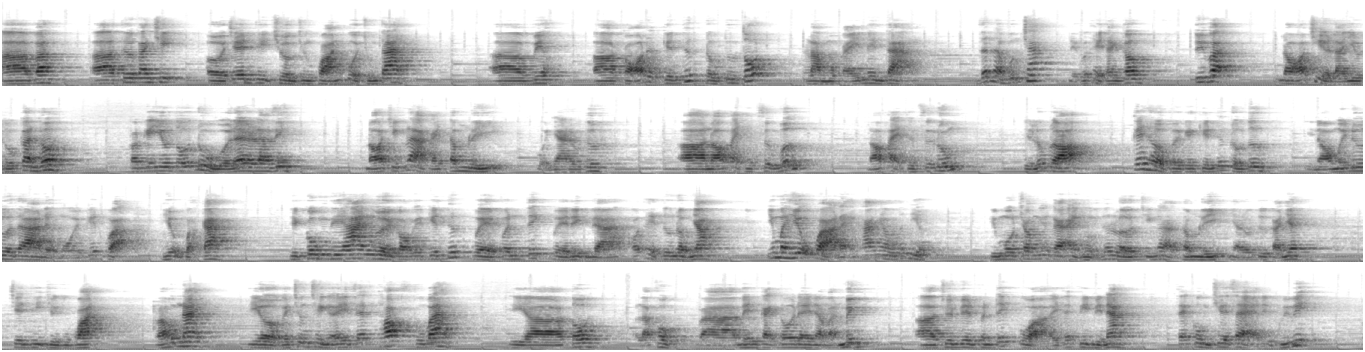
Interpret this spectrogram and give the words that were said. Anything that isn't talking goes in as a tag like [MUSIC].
À, vâng, à, thưa các anh chị, ở trên thị trường chứng khoán của chúng ta, à, việc à, có được kiến thức đầu tư tốt là một cái nền tảng rất là vững chắc để có thể thành công. Tuy vậy, đó chỉ là yếu tố cần thôi. Còn cái yếu tố đủ ở đây là gì? Đó chính là cái tâm lý của nhà đầu tư. À, nó phải thực sự vững, nó phải thực sự đúng. Thì lúc đó kết hợp với cái kiến thức đầu tư thì nó mới đưa ra được một cái kết quả hiệu quả cao thì cùng thì hai người có cái kiến thức về phân tích về định giá có thể tương đồng nhau. Nhưng mà hiệu quả lại khác nhau rất nhiều. Thì một trong những cái ảnh hưởng rất lớn chính là tâm lý nhà đầu tư cá nhân trên thị trường chứng khoán. Và hôm nay thì ở cái chương trình AZ Talk số ba thì uh, tôi là Phục và bên cạnh tôi đây là bạn Minh uh, chuyên viên phân tích của AZFIN Việt Nam. Sẽ cùng chia sẻ đến quý vị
